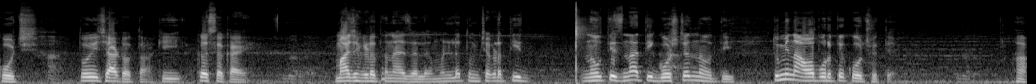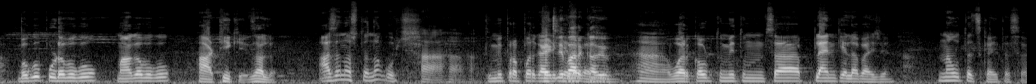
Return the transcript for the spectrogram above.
कोच तोही चाट होता की कसं काय? माझ्याकडं तर नाही झालं. म्हणलं तुमच्याकडं ती नव्हतीच ना ती गोष्टच नव्हती. तुम्ही नावापुरते कोच होते. हां बघू पुढं बघू मागं बघू. हां ठीक आहे झालं. असं नसतं ना कोच हा हा हा. तुम्ही प्रॉपर गाईड बारकावे. हां वर्कआउट तुम्ही तुमचा प्लॅन केला पाहिजे. नव्हतंच काही तसं.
